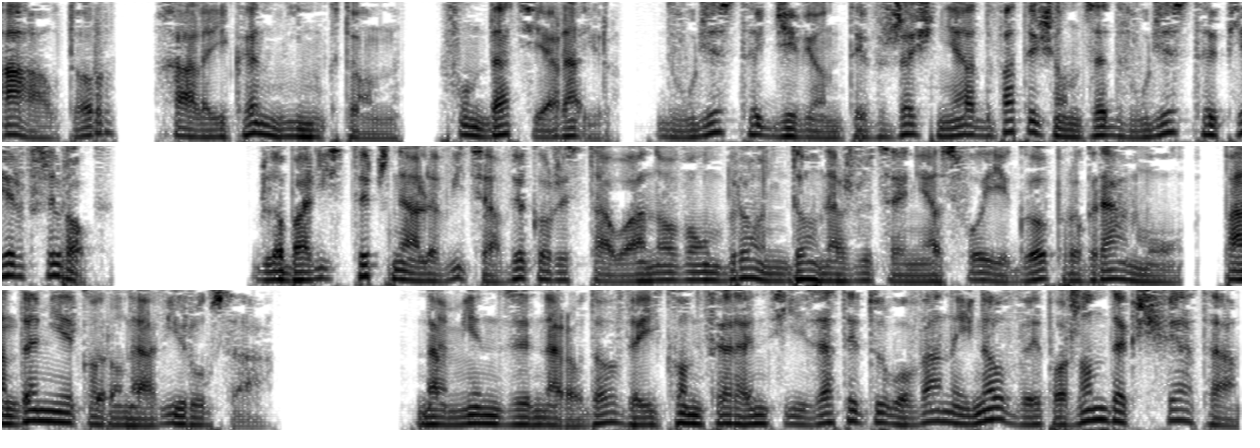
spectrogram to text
Autor, Haley Kennington, Fundacja RAIR, 29 września 2021 rok. Globalistyczna lewica wykorzystała nową broń do narzucenia swojego programu, pandemię koronawirusa. Na międzynarodowej konferencji zatytułowanej Nowy Porządek Świata,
